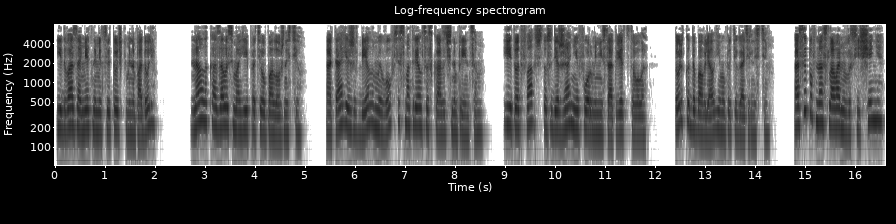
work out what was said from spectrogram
едва заметными цветочками на подоле, Нала казалась моей противоположностью. А Тавиш в белом и вовсе смотрелся сказочным принцем. И тот факт, что содержание форме не соответствовало, только добавлял ему притягательности. Осыпав нас словами восхищения,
